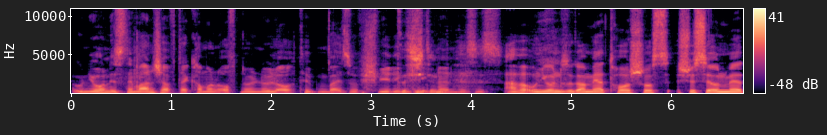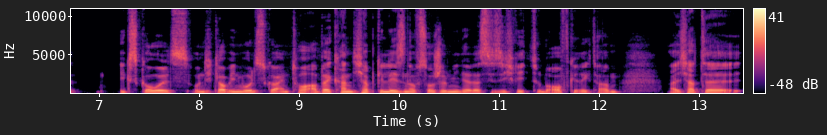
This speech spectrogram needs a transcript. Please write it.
Union ist eine Mannschaft, da kann man oft 0-0 auch tippen bei so schwierigen das Gegnern. Das ist aber Union sogar mehr Torschussschüsse und mehr X-Goals und ich glaube, ihnen wurde sogar ein Tor aberkannt. Ich habe gelesen auf Social Media, dass sie sich richtig drüber aufgeregt haben. Ich hatte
